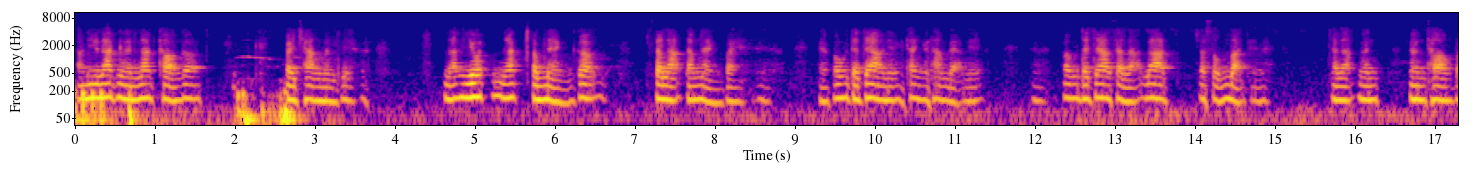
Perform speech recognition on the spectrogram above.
ตอนนี้รักเงินรักทองก็ไปชังมันสิรักยศรักตำแหน่งก็สละตำแหน่งไปพระพุทธเจ้าเนี่ยท่านก็ทำแบบนี้พระพุทธเจ้าสละราชสมบัติเห็นไหมสละเงินเงินทองไป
